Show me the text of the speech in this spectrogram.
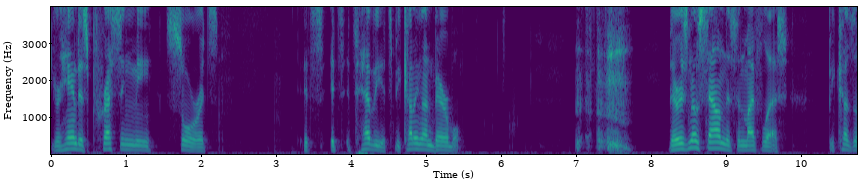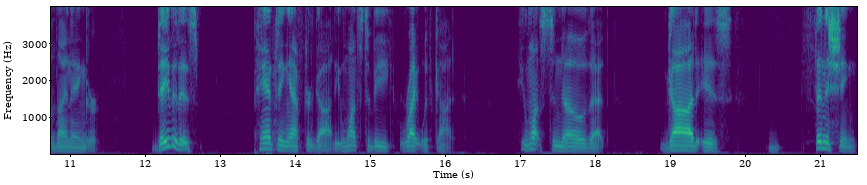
Your hand is pressing me sore. It's it's it's it's heavy. It's becoming unbearable. there is no soundness in my flesh because of thine anger. David is panting after God. He wants to be right with God. He wants to know that God is finishing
